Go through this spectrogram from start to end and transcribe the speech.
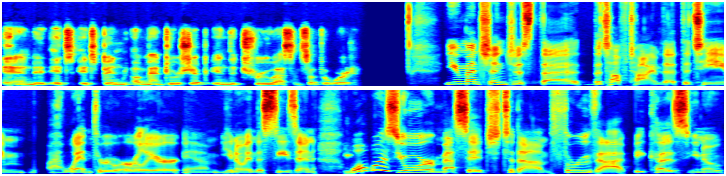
and it, it's it's been a mentorship in the true essence of the word. You mentioned just that the tough time that the team went through earlier, um, you know, in the season. Mm-hmm. What was your message to them through that? Because you know,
